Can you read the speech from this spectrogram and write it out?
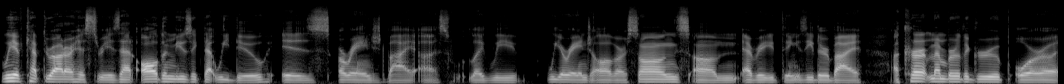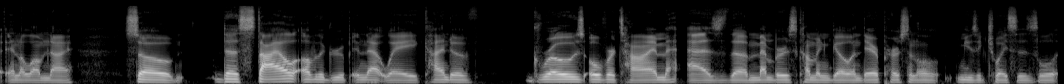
we have kept throughout our history is that all the music that we do is arranged by us. Like we we arrange all of our songs. Um, everything is either by a current member of the group or uh, an alumni. So the style of the group in that way kind of grows over time as the members come and go and their personal music choices will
